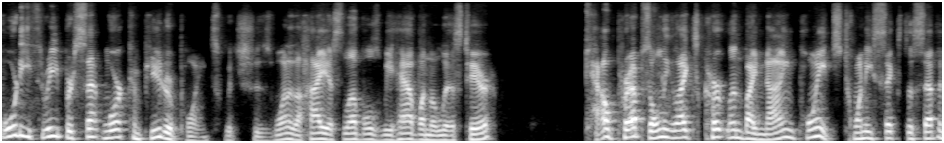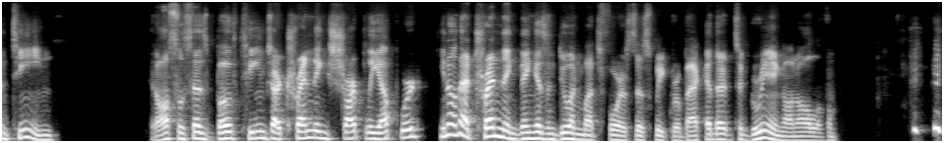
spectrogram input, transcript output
43% more computer points, which is one of the highest levels we have on the list here. Cal Preps only likes Kirtland by nine points, 26 to 17. It also says both teams are trending sharply upward. You know, that trending thing isn't doing much for us this week, Rebecca. It's agreeing on all of them.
